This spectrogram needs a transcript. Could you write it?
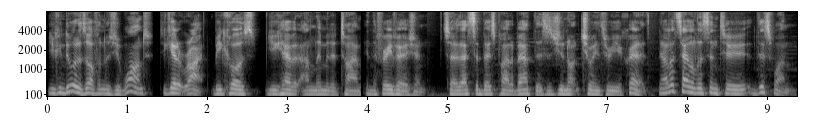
you can do it as often as you want to get it right because you have it unlimited time in the free version. So that's the best part about this is you're not chewing through your credits. Now let's have a listen to this one.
